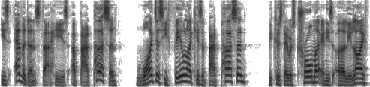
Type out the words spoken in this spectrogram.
is evidence that he is a bad person. Why does he feel like he's a bad person? Because there was trauma in his early life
